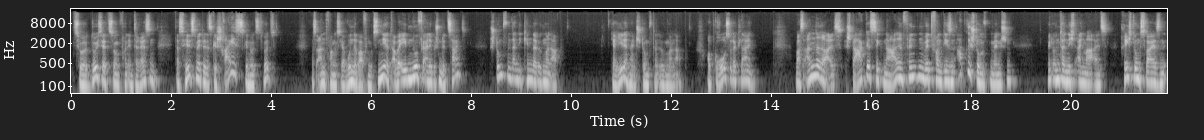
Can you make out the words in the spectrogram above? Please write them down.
zur Durchsetzung von Interessen das Hilfsmittel des Geschreis genutzt wird, was anfangs ja wunderbar funktioniert, aber eben nur für eine bestimmte Zeit, stumpfen dann die Kinder irgendwann ab. Ja, jeder Mensch stumpft dann irgendwann ab, ob groß oder klein. Was andere als starkes Signal empfinden, wird von diesen abgestumpften Menschen mitunter nicht einmal als richtungsweisend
